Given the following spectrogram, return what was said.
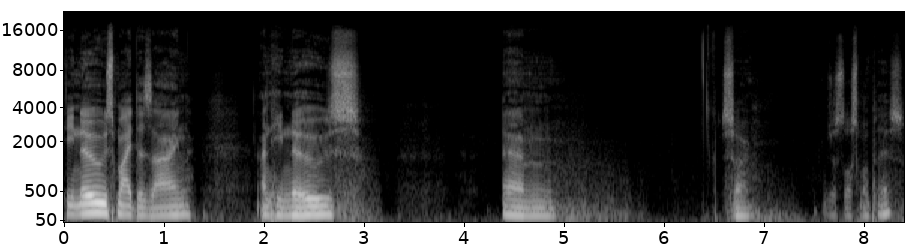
He knows my design and he knows um. I just lost my place.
